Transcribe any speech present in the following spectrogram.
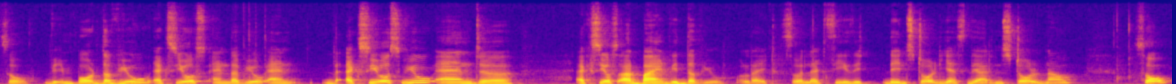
So we import the vue axios and the Vue and the axios Vue and uh, Axios are bind with the Vue. all right so let's see is it they installed? Yes they are installed now. So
